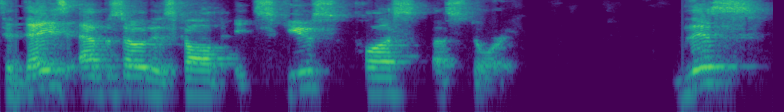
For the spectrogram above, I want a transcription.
Today's episode is called Excuse Plus a Story. This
